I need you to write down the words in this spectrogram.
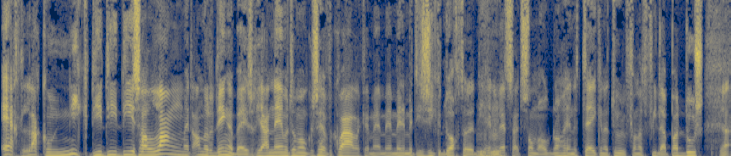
echt laconiek. Die, die, die is al lang met andere dingen bezig. Ja, neem het hem ook eens even kwalijk. Met, met, met, met die zieke dochter. Die hele Mhm. wedstrijd stond ook nog in het teken natuurlijk van het Villa Pardoes. Ja.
